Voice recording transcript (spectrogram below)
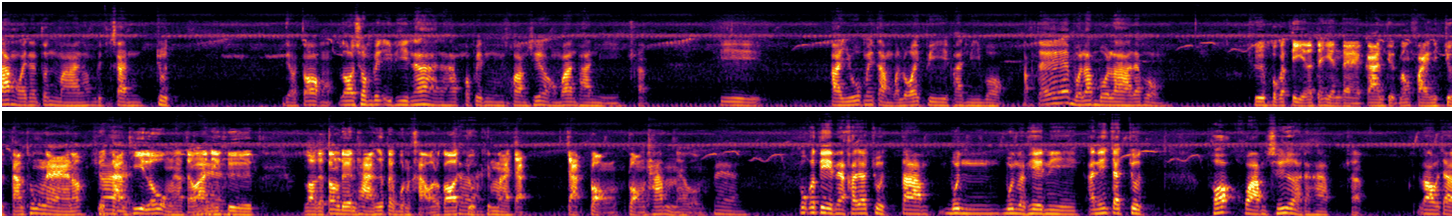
ตั้งไว้ในต้นไม้นะครับเป็นการจุด เดี๋ยวต้องรอชมเป็นอีพีหน้านะครับ ก็เป็นความเชื่อของบ้านพานหมีครับ ที่ อายุไม่ต่ำกว่าร้อยปีพานหมีบอกตั้งแต่โบราณโบราณแล้วผม คือปกติเราจะเห็นแต่การจุดบังไฟนี่จุดตามทุ่งนาเนาะใช่จุดตามที่โล่งนะครับแต่ว่าอันนี้ใช่คือเราจะต้องเดินทางขึ้นไปบนเขาแล้วก็ใช่จุดขึ้นมาจากจากปล่องปล่องถ้ำนะครับผมแม่นปกติเนี่ยเขาจะจุดตามบุญบุญประเพณี อันนี้จะจุดเพราะความเชื่อนะครับ ครับ เราจะ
